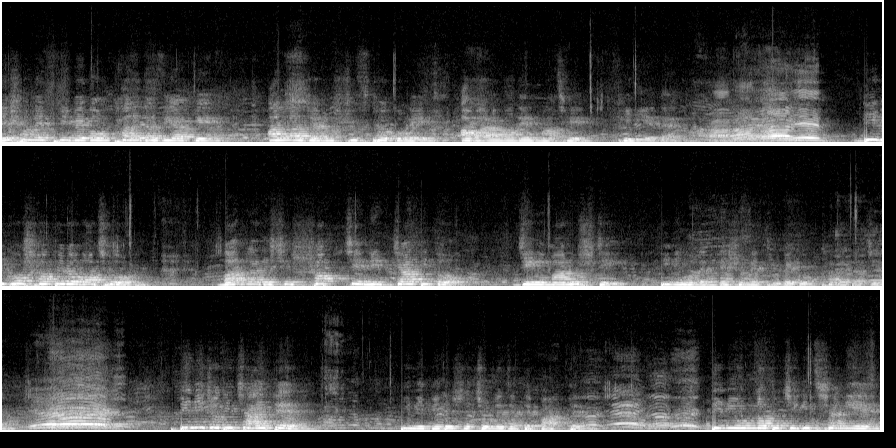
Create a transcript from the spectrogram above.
দেশনেত্রী বেগম খালেদা জিয়াকে আল্লাহ যেন সুস্থ করে আবার আমাদের মাঝে ফিরিয়ে দেন। দীর্ঘ সতেরো বছর বাংলাদেশের সবচেয়ে নির্যাতিত যে মানুষটি তিনি হলেন দেশনেত্রী বেগম খালেদা জিয়া। তিনি যদি চাইতেন তিনি বিদেশে চলে যেতে পারতেন। তিনি উন্নত চিকিৎসা নিয়ে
